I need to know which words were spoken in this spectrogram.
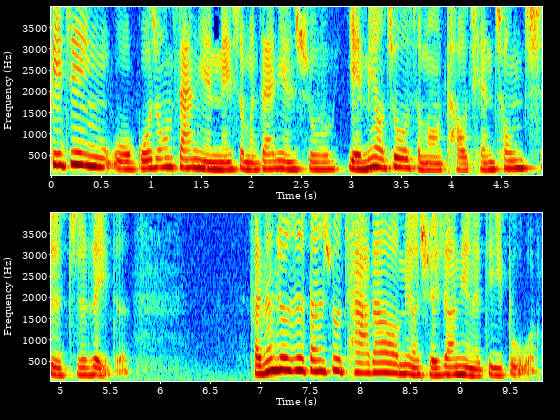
毕竟我国中三年没什么在念书，也没有做什么考前冲刺之类的，反正就是分数差到没有学校念的地步啊。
